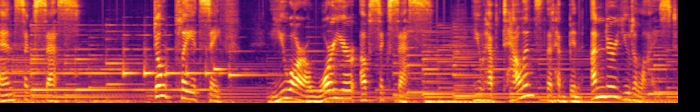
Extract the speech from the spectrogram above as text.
and success. Don't play it safe. You are a warrior of success. You have talents that have been underutilized.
